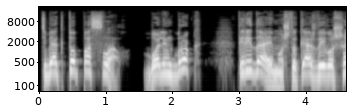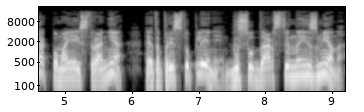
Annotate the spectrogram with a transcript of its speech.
Тебя кто послал? Боллингброк? Передай ему, что каждый его шаг по моей стране — это преступление, государственная измена.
